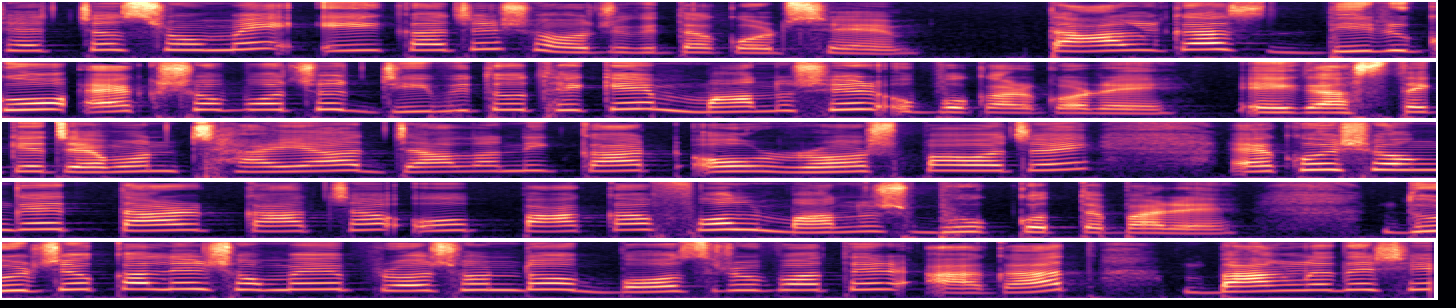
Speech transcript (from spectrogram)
স্বেচ্ছাশ্রমে এই কাজে সহযোগিতা করছে। তাল গাছ দীর্ঘ একশো বছর জীবিত থেকে মানুষের উপকার করে। এই গাছ থেকে যেমন ছায়া, জ্বালানি কাঠ ও রস পাওয়া যায়, একই সঙ্গে তার কাঁচা ও পাকা ফল মানুষ ভোগ করতে পারে। দুর্যোগকালীন সময়ে প্রচণ্ড বজ্রপাতের আঘাত বাংলাদেশে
